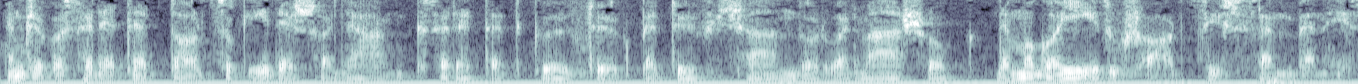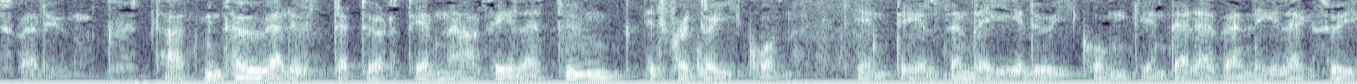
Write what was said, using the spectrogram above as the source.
nem csak a szeretett arcok, édesanyánk, szeretett költők, Petőfi Sándor vagy mások, de maga Jézus arc is szembenéz velünk. Tehát, mintha ő előtte történne az életünk, egyfajta ikonként érzem, de élő ikonként, eleven lélegző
